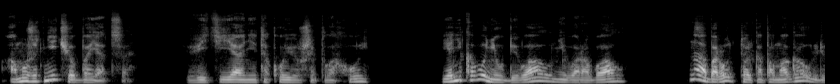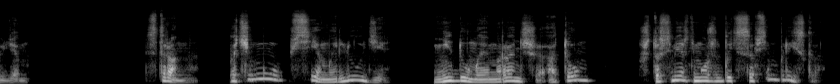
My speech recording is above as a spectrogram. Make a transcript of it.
А может, нечего бояться? Ведь я не такой уж и плохой. Я никого не убивал, не воровал. Наоборот, только помогал людям. Странно, почему все мы люди не думаем раньше о том, что смерть может быть совсем близко.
